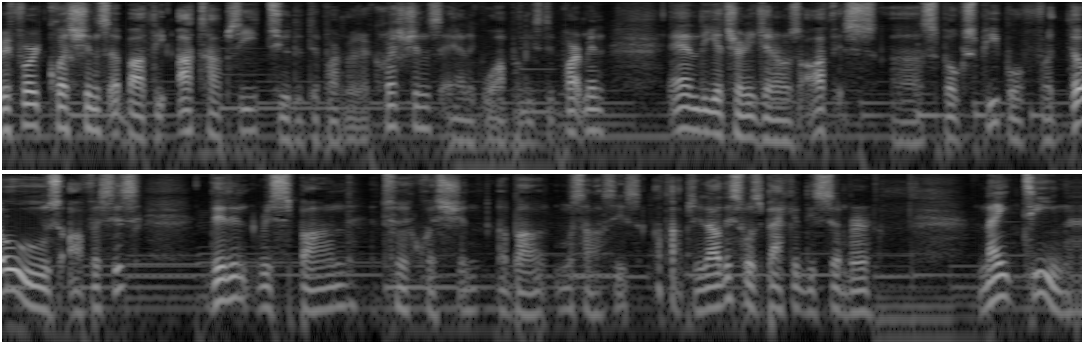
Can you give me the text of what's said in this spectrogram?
referred questions about the autopsy to the Department of Corrections and the Guam Police Department and the Attorney General's office. Uh, spokespeople for those offices didn't respond to a question about Masasi's autopsy. Now, this was back in December 19,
